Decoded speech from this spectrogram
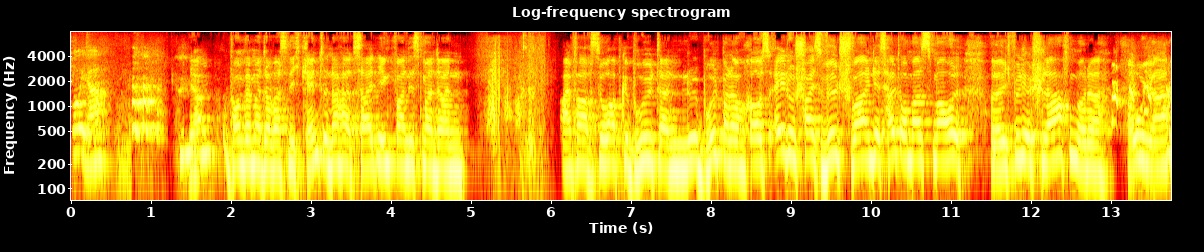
Oh ja. ja, vor allem wenn man da was nicht kennt und nach einer Zeit irgendwann ist man dann einfach so abgebrüht, dann brüllt man auch raus, ey du scheiß Wildschwein, jetzt halt doch mal das Maul, äh, ich will hier schlafen oder Oh ja,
